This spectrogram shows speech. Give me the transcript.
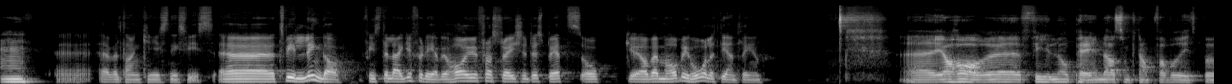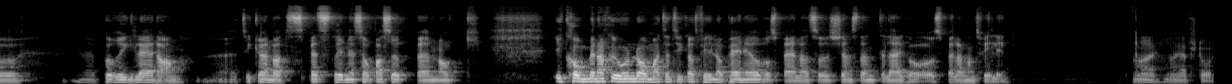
Mm. Eh, är väl tanken gissningsvis. Eh, tvilling då? Finns det läge för det? Vi har ju Frustration till spets och ja, vem har vi i hålet egentligen? Eh, jag har eh, Feel No Pain där som knapp favorit på, på ryggledaren. Jag tycker ändå att spetsstriden är så pass öppen och i kombination då med att jag tycker att Feel No Pain är överspelad så känns det inte läge att spela någon tvilling. Nej, nej jag förstår.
